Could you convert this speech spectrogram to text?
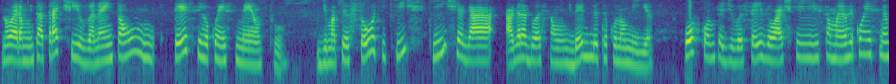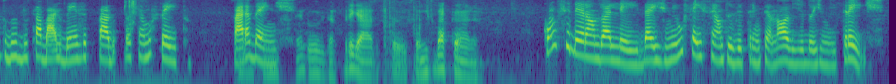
não era muito atrativa, né? Então, ter esse reconhecimento de uma pessoa que quis, quis chegar à graduação de biblioteconomia por conta de vocês, eu acho que isso é o maior reconhecimento do, do trabalho bem executado que está sendo feito. Sim, Parabéns. Sim, sem dúvida. Obrigado. Foi, foi muito bacana. Considerando a Lei 10.639 de 2003,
